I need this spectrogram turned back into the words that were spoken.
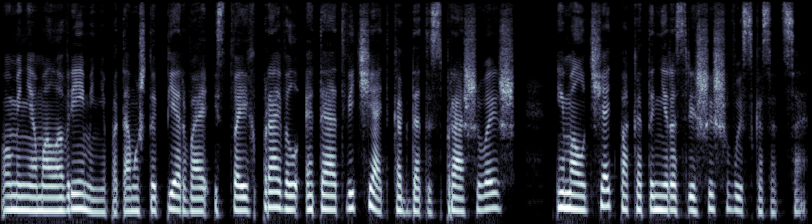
У меня мало времени, потому что первое из твоих правил — это отвечать, когда ты спрашиваешь, и молчать, пока ты не разрешишь высказаться.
